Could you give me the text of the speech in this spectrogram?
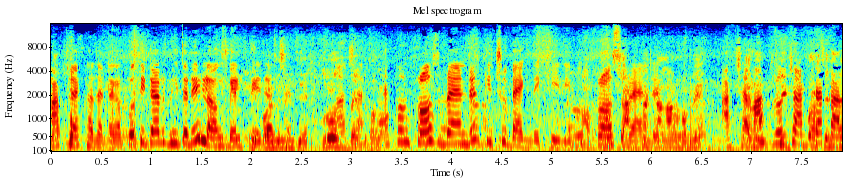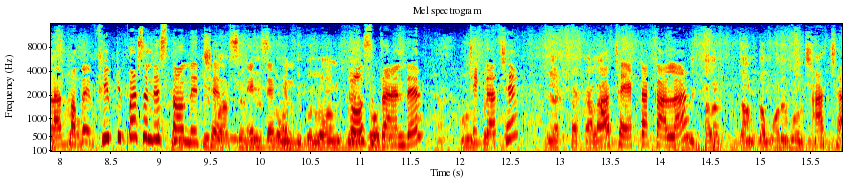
মাত্র এক হাজার টাকা। প্রতিটার ভিতরেই লং বেল্ট পেয়ে যাচ্ছেন। আচ্ছা এখন ক্রস ব্র্যান্ডের কিছু ব্যাগ দেখিয়ে দিব। ক্রস ব্র্যান্ডের আচ্ছা মাত্র চারটা কালার হবে। ফিফটি পার্সেন্ট ডিসকাউন্ট দিচ্ছেন। দেখেন। ক্রস ব্র্যান্ডের ঠিক আছে? আচ্ছা একটা কালার আচ্ছা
